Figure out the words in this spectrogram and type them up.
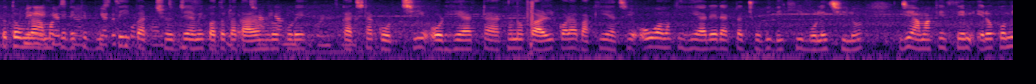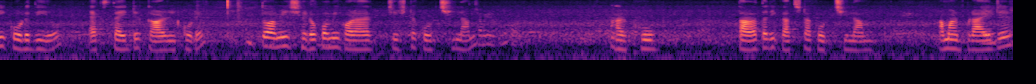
তো তোমরা আমাকে দেখে বুঝতেই পারছ যে আমি কতটা তাড়াহুড়ো করে কাজটা করছি। ওর হেয়ারটা এখনও কার্ল করা বাকি আছে। ও আমাকে হেয়ারের একটা ছবি দেখিয়ে বলেছিল যে আমাকে সেম এরকমই করে দিও এক সাইডে কার্ল করে। তো আমি সেরকমই করার চেষ্টা করছিলাম। আর খুব তাড়াতাড়ি কাজটা করছিলাম। আমার ব্রাইডের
